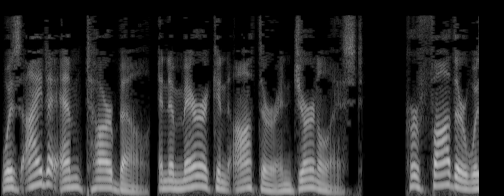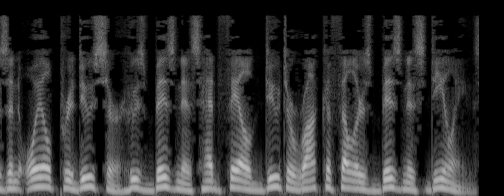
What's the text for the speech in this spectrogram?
was Ida M. Tarbell, an American author and journalist. Her father was an oil producer whose business had failed due to Rockefeller's business dealings.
